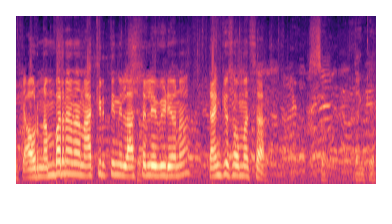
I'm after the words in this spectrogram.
ಓಕೆ ಅವ್ರ ನಂಬರ್ನ ನಾನು ಹಾಕಿರ್ತೀನಿ ಲಾಸ್ಟಲ್ಲಿ ವಿಡಿಯೋನ thank you so much sir so thank you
